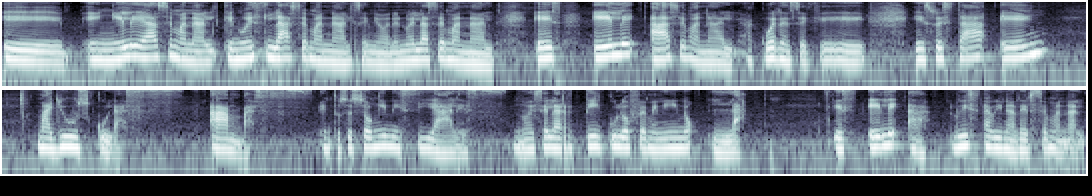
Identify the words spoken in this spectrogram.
eh, en LA semanal, que no es la semanal, señores, no es la semanal, es LA semanal. Acuérdense que eso está en mayúsculas, ambas. Entonces son iniciales, no es el artículo femenino la, es LA, Luis Abinader semanal.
